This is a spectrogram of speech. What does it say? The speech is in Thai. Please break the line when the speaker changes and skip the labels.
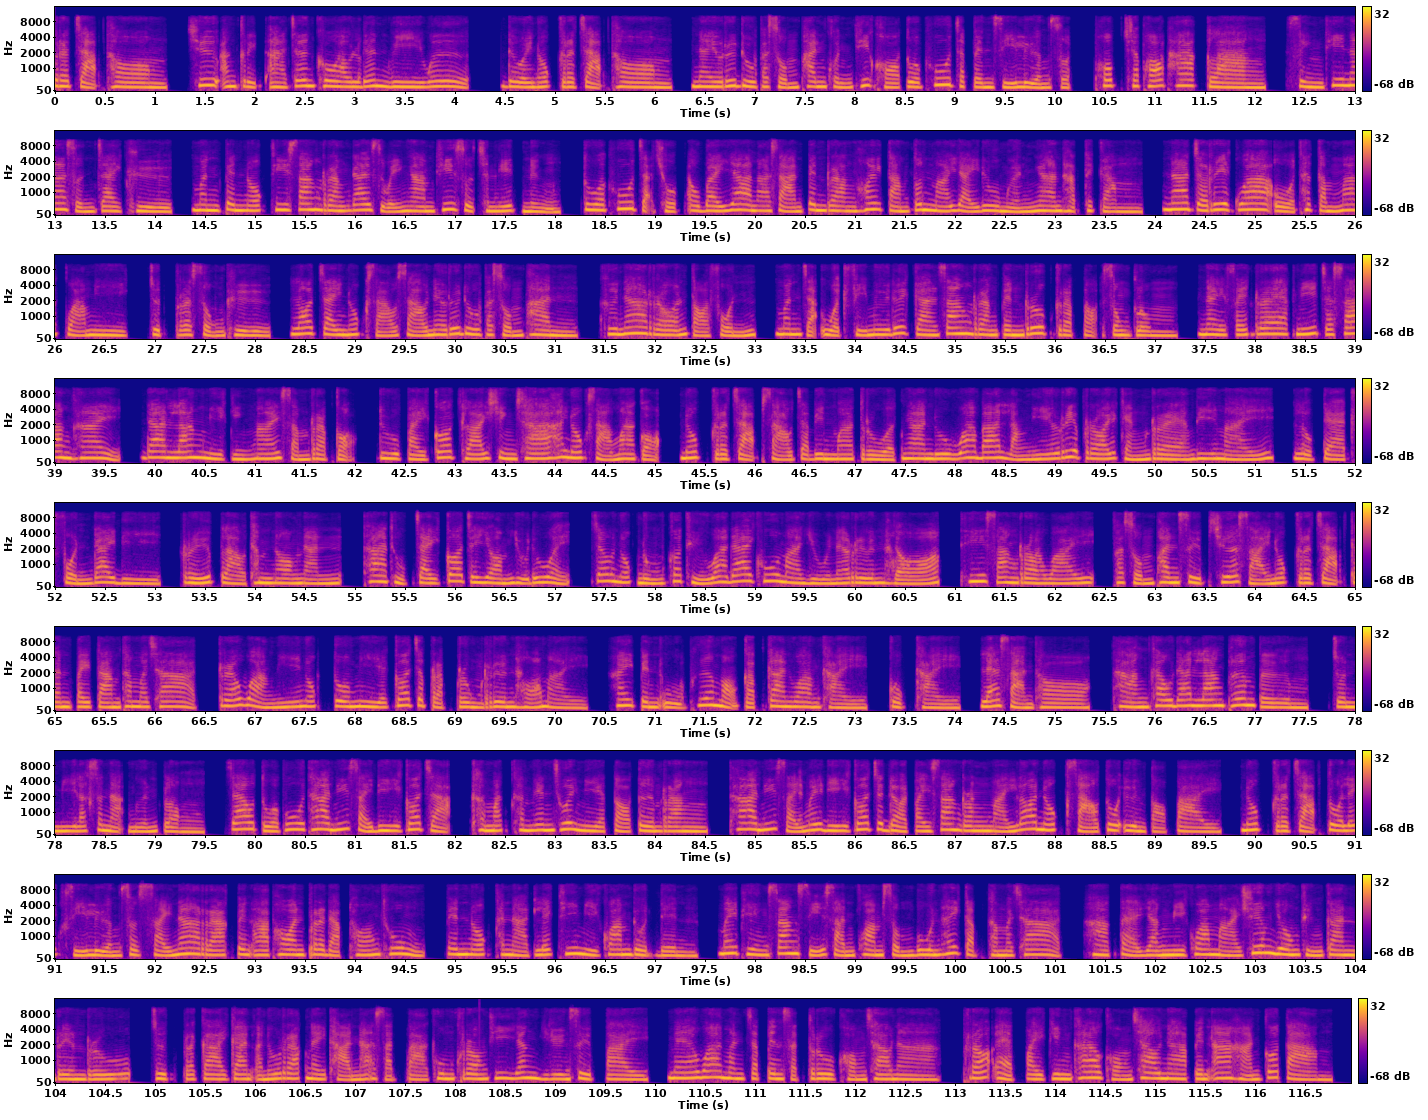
กระจาบทอง ชื่ออังกฤษอาเจ r นโคลเดนวีเวอร์ โดยนกกระจาบทอง ในฤดูผสมพันธุ์ขนที่คอตัวผู้จะเป็นสีเหลืองสด พบเฉพาะภาคกลาง สิ่งที่น่าสนใจคือ มันเป็นนกที่สร้างรังได้สวยงามที่สุดชนิดหนึ่ง ตัวผู้จะฉบเอาใบหญ้ามาสารเป็นรังห้อยตามต้นไม้ใหญ่ดูเหมือนงานหัตถกรรม น่าจะเรียกว่าโอทกรรมมากกว่ามีจุดประสงค์คือ ล่อใจนกสาวๆในฤดูผสมพันธุ์ คือหน้าร้อนต่อฝน มันจะอวดฝีมือด้วยการสร้างรังเป็นรูปกระเป๋าทรงกลม ในเฟสแรกนี้จะสร้างให้ ด้านล่างมีกิ่งไม้สำหรับเกาะ ดูไปก็คล้ายชิงช้าให้นกสาวมาเกาะ นกกระจาบสาวจะบินมาตรวจงานดูว่าบ้านหลังนี้เรียบร้อยแข็งแรงดีไหม หลบแดดฝนได้ดี หรือเปล่าทำนองนั้น ถ้าถูกใจก็จะยอมอยู่ด้วย เจ้านกหนุ่มก็ถือว่าได้คู่มาอยู่ในเรือนหอ ที่สร้างรอไว้ ผสมพันธุ์สืบเชื้อสายนกกระจาบกันไปตามธรรมชาติ ระหว่างนี้นกตัวเมียก็จะปรับปรุงเรือนหอใหม่ ให้เป็นอู่เพื่อเหมาะกับการวางไข่ กกไข่ และสารทอ ทางเข้าด้านล่างเพิ่มเติม จนมีลักษณะเหมือนปล่อง เจ้าตัวผู้ถ้านิสัยดีก็จะ ขมักเขม้นช่วยเมียต่อเติมรัง ถ้านิสัยไม่ดีก็จะดอดไปสร้างรังใหม่ล่อนกสาวตัวอื่นต่อไป นกกระจาบตัวเล็กสีเหลืองสดใสน่ารักเป็นอาพรประดับท้องทุ่ง เป็นนกขนาดเล็กที่มีความโดดเด่น ไม่เพียงสร้างสีสันความสมบูรณ์ให้กับธรรมชาติ หากแต่ยังมีความหมายเชื่อมโยงถึงการเรียนรู้ จุดประกายการอนุรักษ์ในฐานะสัตว์ป่าคุ้มครองที่ยั่งยืนสืบไป แม้ว่ามันจะเป็นศัตรูของชาวนา เพราะแอบไปกินข้าวของชาวนาเป็นอาหารก็ตาม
